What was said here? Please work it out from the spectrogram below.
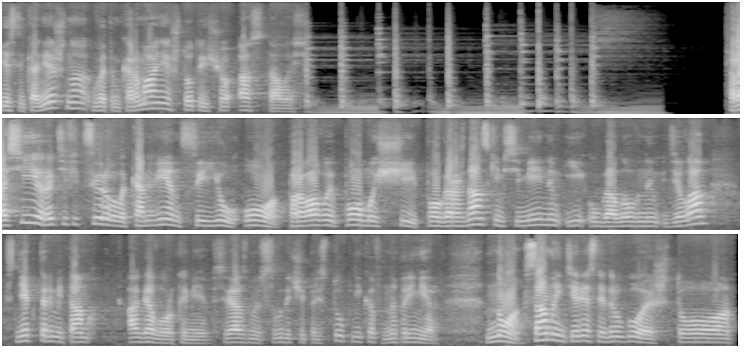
если, конечно, в этом кармане что-то еще осталось. Россия ратифицировала Конвенцию о правовой помощи по гражданским, семейным и уголовным делам с некоторыми там оговорками, связанную с выдачей преступников, например. Но самое интересное другое, что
